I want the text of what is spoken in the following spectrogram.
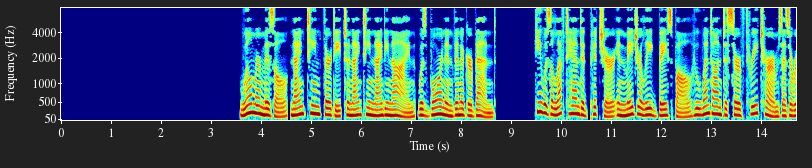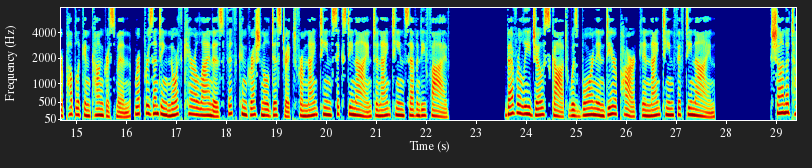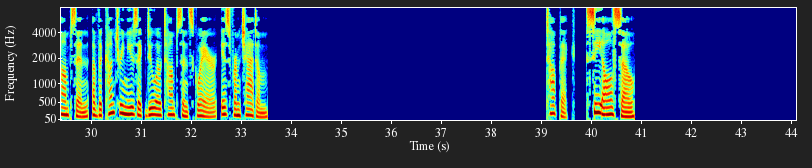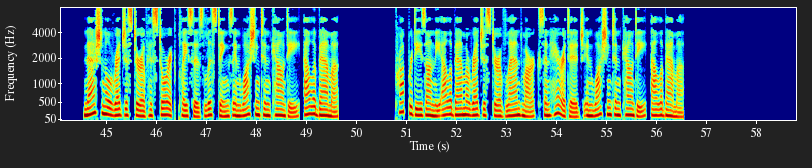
Wilmer Mizell (1930–1999) was born in Vinegar Bend. He was a left-handed pitcher in Major League Baseball who went on to serve three terms as a Republican congressman, representing North Carolina's 5th Congressional District from 1969 to 1975. Beverly Jo Scott was born in Deer Park in 1959. Shawna Thompson, of the country music duo Thompson Square, is from Chatom. Topic. See also National Register of Historic Places listings in Washington County, Alabama Properties on the Alabama Register of Landmarks and Heritage in Washington County, Alabama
